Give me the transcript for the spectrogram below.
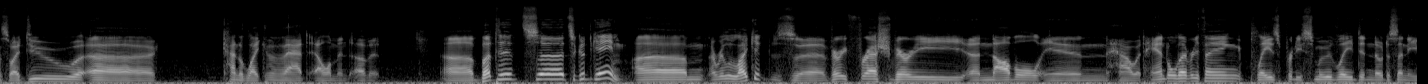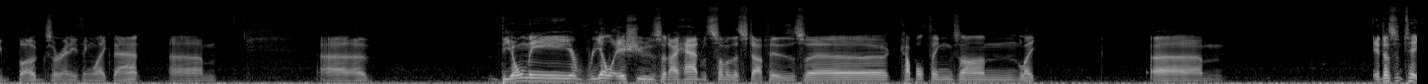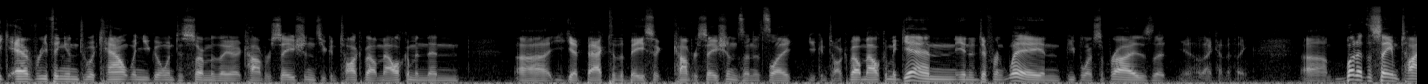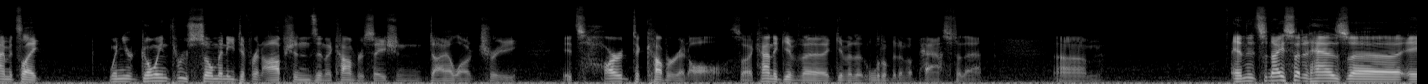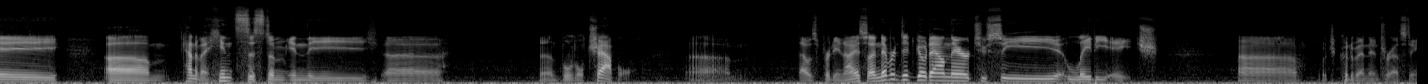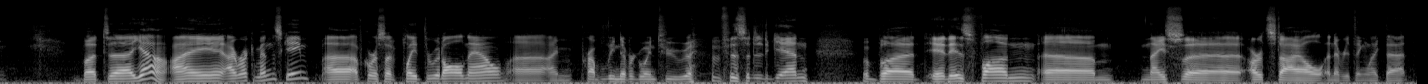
so I do uh, kind of like that element of it. Uh, but it's uh, it's a good game. Um, I really like it. It's uh, very fresh, very uh, novel in how it handled everything. It plays pretty smoothly. Didn't notice any bugs or anything like that. Um, uh, the only real issues that I had with some of the stuff is a couple things on like um, it doesn't take everything into account when you go into some of the conversations. You can talk about Malcolm and then uh, you get back to the basic conversations, and it's like you can talk about Malcolm again in a different way, and people are surprised that you know that kind of thing. Um, but at the same time, it's like when you're going through so many different options in a conversation dialogue tree, it's hard to cover it all. So I kind of give the give it a little bit of a pass to that. Um, and it's nice that it has uh, a um, kind of a hint system in the, uh, uh, the little chapel. Um, that was pretty nice. I never did go down there to see Lady H, uh, which could have been interesting. But uh, yeah, I, I recommend this game. Uh, of course, I've played through it all now. Uh, I'm probably never going to visit it again, but it is fun. Um, nice uh, art style and everything like that.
